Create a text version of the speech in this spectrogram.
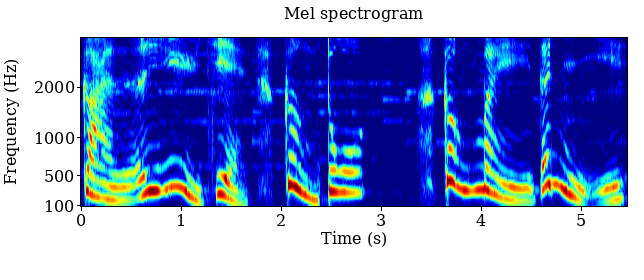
感恩遇见更多更美的你。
